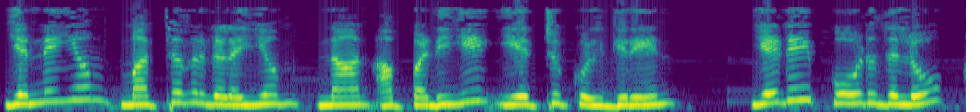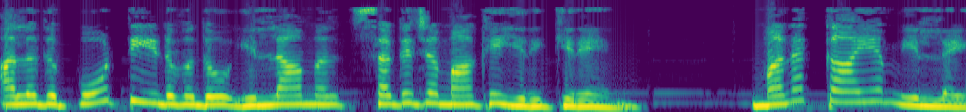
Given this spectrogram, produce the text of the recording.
என்னையும் மற்றவர்களையும் நான் அப்படியே ஏற்றுக்கொள்கிறேன். எடை போடுதலோ அல்லது போட்டியிடுவதோ இல்லாமல் சகஜமாக இருக்கிறேன். மனக்காயம் இல்லை.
